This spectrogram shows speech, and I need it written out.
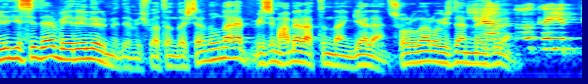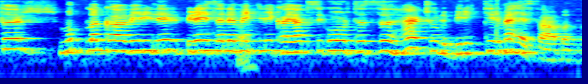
bilgisi de verilir mi demiş vatandaşlarımız. Bunlar hep bizim haber hattından gelen sorular o yüzden mecburen. Finansal kayıttır, mutlaka verilir, bireysel emeklilik, hayat sigortası, her türlü biriktirme hesabı.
